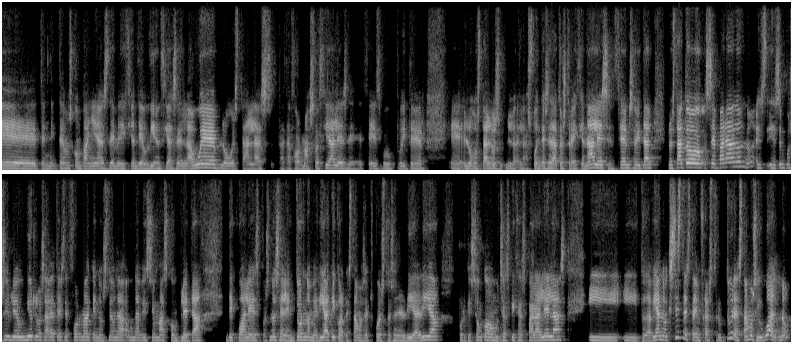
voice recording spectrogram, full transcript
Eh, tenemos compañías de medición de audiencias en la web, luego están las plataformas sociales de Facebook, Twitter, eh, luego están las fuentes de datos tradicionales, el censo y tal, pero está todo separado ¿no? es, es imposible unirlos a veces de forma que nos dé una, visión más completa de cuál es, pues no es el entorno mediático al que estamos expuestos en el día a día, porque son como muchas quizás paralelas y, todavía no existe esta infraestructura, estamos igual, ¿no?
